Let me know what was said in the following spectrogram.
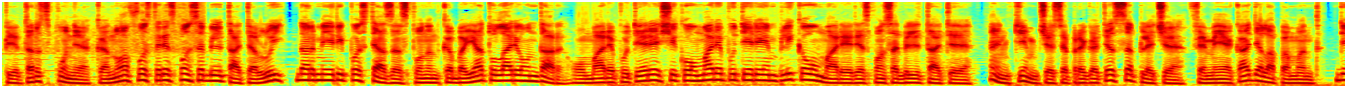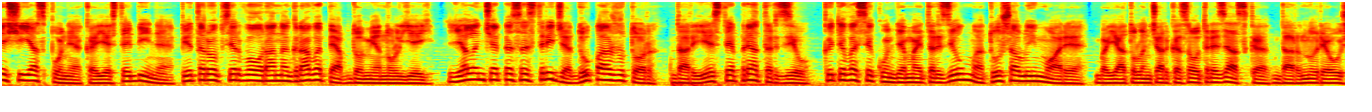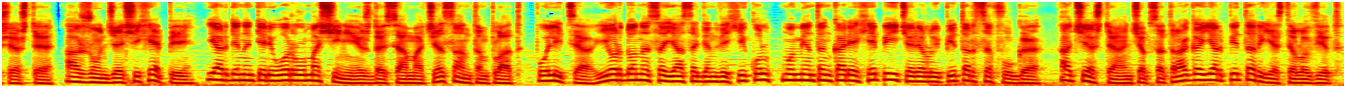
Peter spune că nu a fost responsabilitatea lui, dar May ripostează spunând că băiatul are un dar, o mare putere și că o mare putere implică o mare responsabilitate. În timp ce se pregătesc să plece, femeia cade la pământ. Deși ea spune că este bine, Peter observă o rană gravă pe abdomenul ei. El începe să strige după ajutor, dar este prea târziu. Câteva secunde mai târziu, mătușa lui moare. Băiatul încearcă să o trezească, dar nu reușește. Ajunge și Happy, iar din interiorul mașinii își dă seama ce s-a întâmplat. Poliția îi ordonă să iasă din vehicul, moment în care Happy îi cere lui Peter să fugă. Fugă. Aceștia încep să tragă, iar Peter este lovit.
